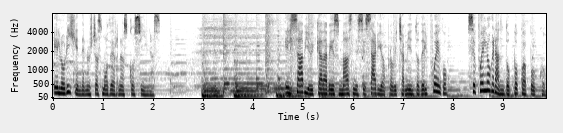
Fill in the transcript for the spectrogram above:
el origen de nuestras modernas cocinas. El sabio y cada vez más necesario aprovechamiento del fuego se fue logrando poco a poco,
